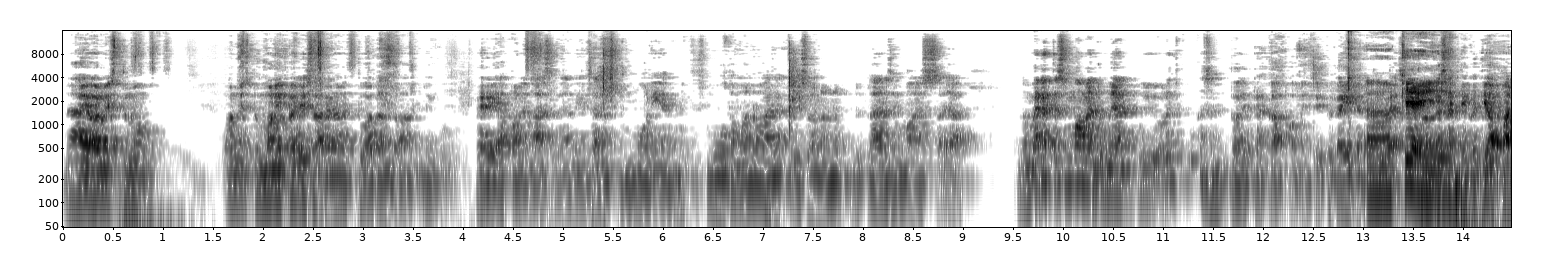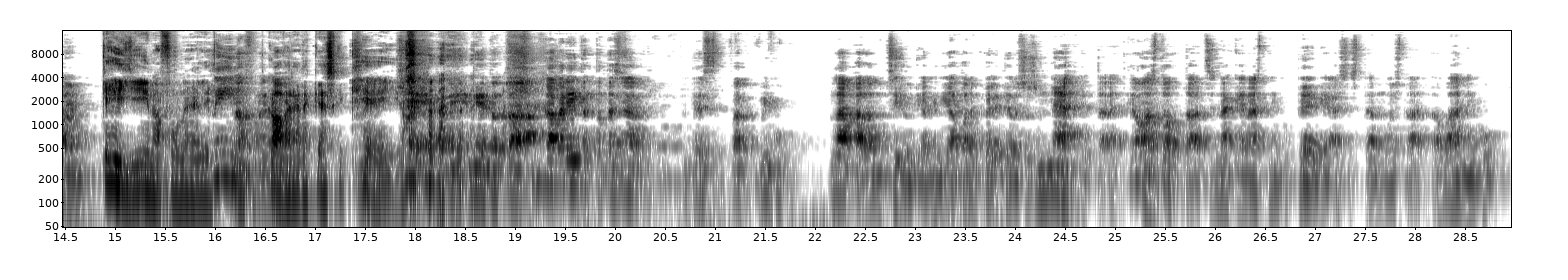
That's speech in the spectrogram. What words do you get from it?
nämä ei onnistunut, onnistunut moni pelisarja on tuotantoon niin kuin perijapanilaisille, niin sanotusti monien, mutta siis muutama on ainakin isona nyt länsimaissa. Ja, no menettänyt sen momentumia, olit, kuka se nyt oli tämä Capcomin tyyppi, joka itse tykkäsi Kei. niin kuin, että Japanin Keiji Inafune, eli niin, kavereiden kesken Keija. niin, niin, niin tota, kaveri itse totesi va- niinku läpällä, mutta silti jotenkin Japanin peliteollisuus on nähty tällä hetkellä. On se totta, että se näkee näistä niinku TGSistä ja muista, että on vähän niinku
